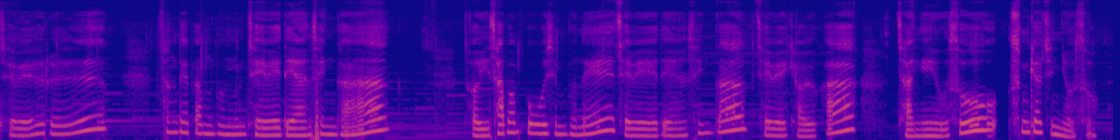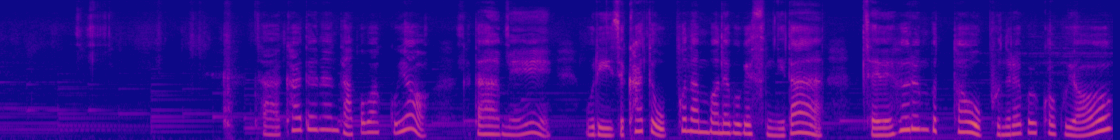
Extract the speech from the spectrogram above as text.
제외 흐름, 상대방 분 제외에 대한 생각, 저희 4번 뽑으신 분의 제외에 대한 생각, 제외 결과, 장애 요소, 숨겨진 요소. 자, 카드는 다 뽑았고요. 그 다음에 우리 이제 카드 오픈 한번 해보겠습니다. 제외 흐름부터 오픈을 해볼 거고요.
